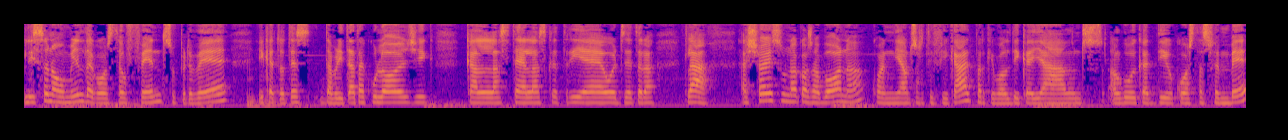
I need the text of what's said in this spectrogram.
l'ISO 9000 de que ho esteu fent superbé i que tot és de veritat ecològic, que les teles que trieu, etc. Clar, això és una cosa bona quan hi ha un certificat, perquè vol dir que hi ha doncs, algú que et diu que ho estàs fent bé,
